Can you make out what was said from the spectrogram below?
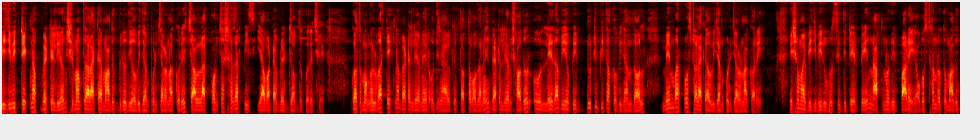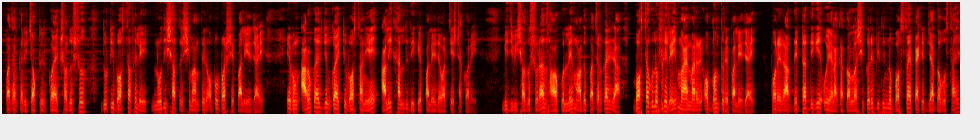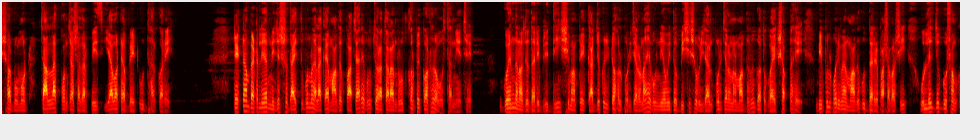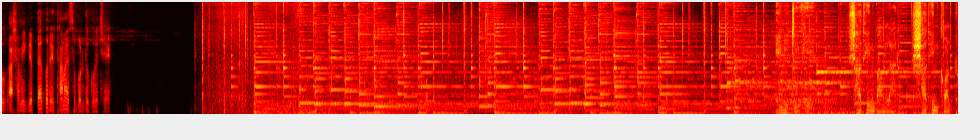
বিজিবির টেকনাফ ব্যাটালিয়ন সীমান্ত এলাকায় মাদক বিরোধী অভিযান পরিচালনা করে চার লাখ পঞ্চাশ হাজার পিস ইয়াবা ট্যাবলেট জব্দ করেছে। গত মঙ্গলবার টেকনাফ ব্যাটালিয়নের অধিনায়কের তত্ত্বাবধানে ব্যাটালিয়ন সদর ও লেদা বিওপির দুটি পৃথক অভিযান দল মেম্বার পোস্ট এলাকায় অভিযান পরিচালনা করে। এ সময় বিজিবির উপস্থিতি টের পেয়ে নাফ নদীর পাড়ে অবস্থানরত মাদক পাচারকারী চক্রের কয়েক সদস্য দুটি বস্তা ফেলে নদীর সাথে সীমান্তের অপর পাশে পালিয়ে যায় এবং আরও কয়েকজন কয়েকটি বস্তা নিয়ে আলী খালের দিকে পালিয়ে যাওয়ার চেষ্টা করে। বিজিবি সদস্যরা ধাওয়া করলে মাদক পাচারকারীরা বস্তাগুলো ফেলে মায়ানমারের অভ্যন্তরে পালিয়ে যায়। পরে রাত দেড়টার দিকে ওই এলাকা তল্লাশি করে বিভিন্ন বস্তায় প্যাকেটজাত অবস্থায় সর্বমোট চার লাখ পঞ্চাশ হাজার পিস ইয়াবা ট্যাবলেট উদ্ধার করে। টেকনাম ব্যাটালিয়ন নিজস্ব দায়িত্বপূর্ণ এলাকায় মাদক পাচার এবং চোরাচালান রোধকল্পে কঠোর অবস্থান নিয়েছে। গোয়েন্দা নজরদারি বৃদ্ধি, সীমান্তে কার্যকরী টহল পরিচালনা এবং নিয়মিত বিশেষ অভিযান পরিচালনার মাধ্যমে গত কয়েক সপ্তাহে বিপুল পরিমাণ মাদক উদ্ধারের পাশাপাশি উল্লেখযোগ্য সংখ্যক আসামি গ্রেপ্তার করে থানায় সোপর্দ করেছে। স্বাধীন বাংলার স্বাধীন কণ্ঠ।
